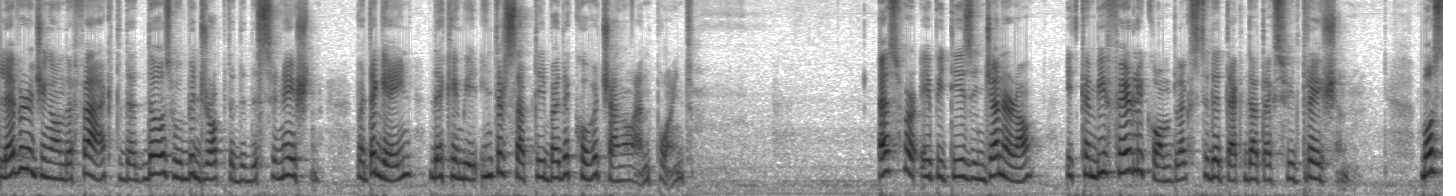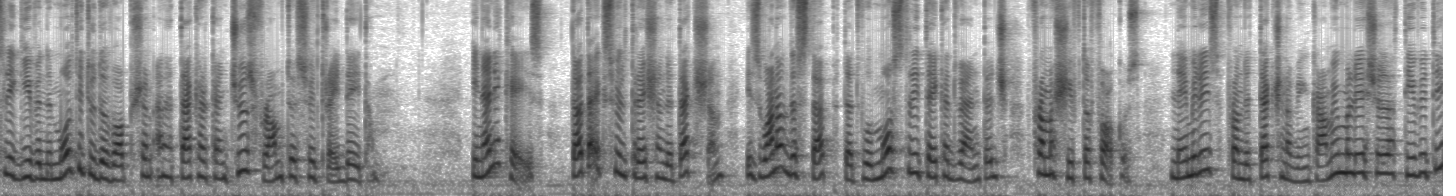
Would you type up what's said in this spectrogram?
leveraging on the fact that those will be dropped at the destination, but again, they can be intercepted by the cover channel endpoint. As for APTs in general, it can be fairly complex to detect data exfiltration mostly given the multitude of options an attacker can choose from to exfiltrate data. In any case, data exfiltration detection is one of the steps that will mostly take advantage from a shift of focus, namely from detection of incoming malicious activity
